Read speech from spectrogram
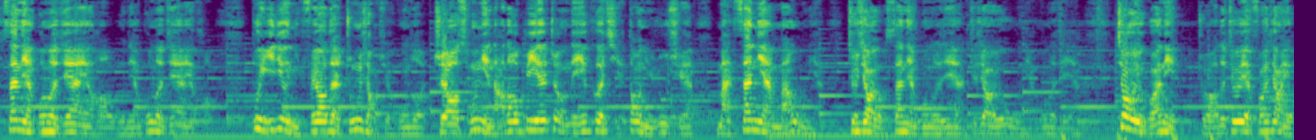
三年工作经验也好，五年工作经验也好。不一定你非要在中小学工作，只要从你拿到毕业证那一刻起，到你入学满三年、满五年，就叫有三年工作经验，就叫有五年工作经验。教育管理主要的就业方向有：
